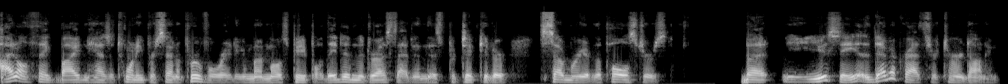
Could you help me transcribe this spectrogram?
I don't think Biden has a 20% approval rating among most people. They didn't address that in this particular summary of the pollsters. But you see, the Democrats are turned on him.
